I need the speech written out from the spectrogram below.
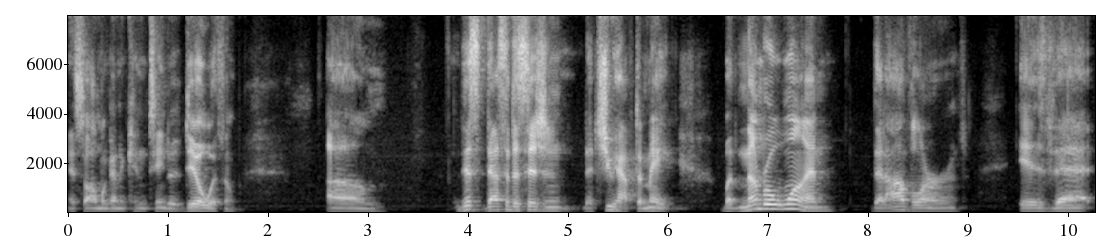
and so I'm going to continue to deal with them. Um, this that's a decision that you have to make. But number one that I've learned is that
